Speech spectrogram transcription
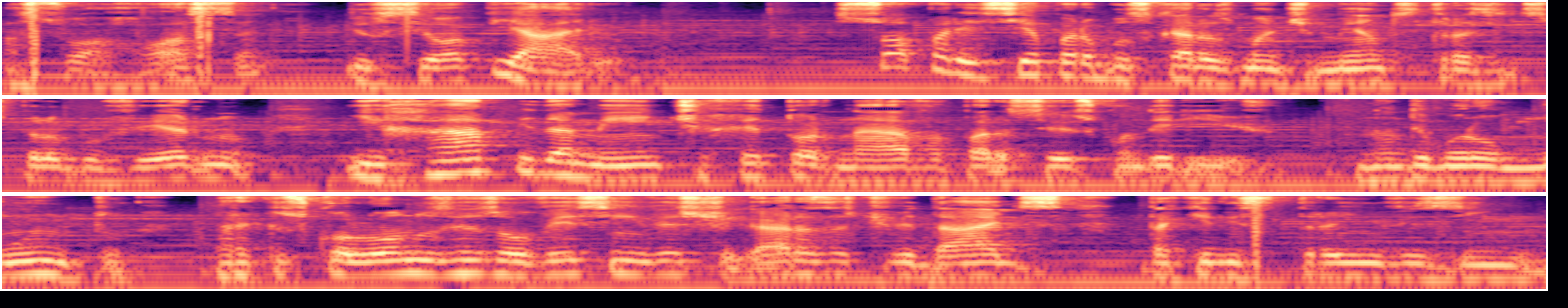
a sua roça e o seu apiário, só aparecia para buscar os mantimentos trazidos pelo governo e rapidamente retornava para o seu esconderijo. Não demorou muito para que os colonos resolvessem investigar as atividades daquele estranho vizinho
